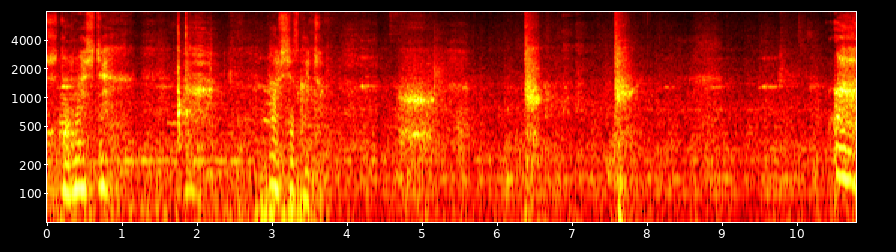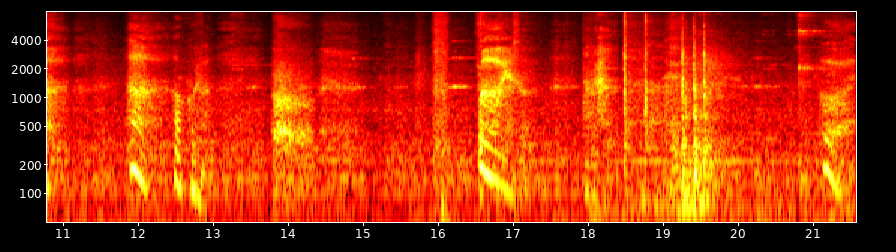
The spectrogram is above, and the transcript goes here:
Czternaście. Aż się skończą. O kurwa. O Jezu. Dobra. O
